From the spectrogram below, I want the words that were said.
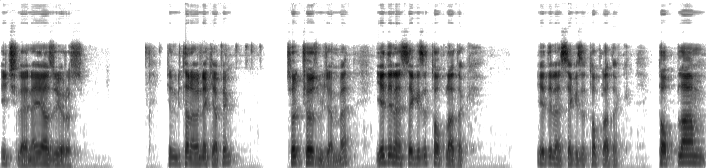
içlerine yazıyoruz. Şimdi bir tane örnek yapayım. Çö- çözmeyeceğim ben. 7 ile 8'i topladık. 7 ile 8'i topladık. Toplam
